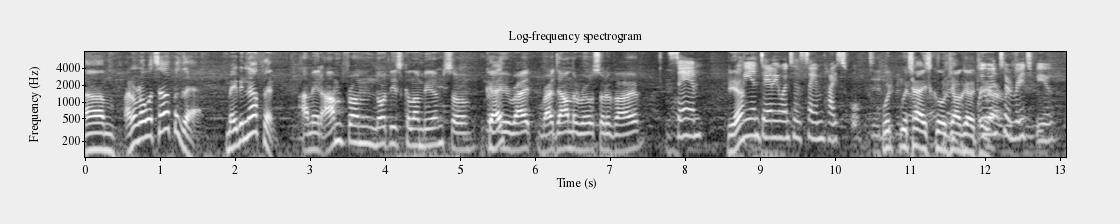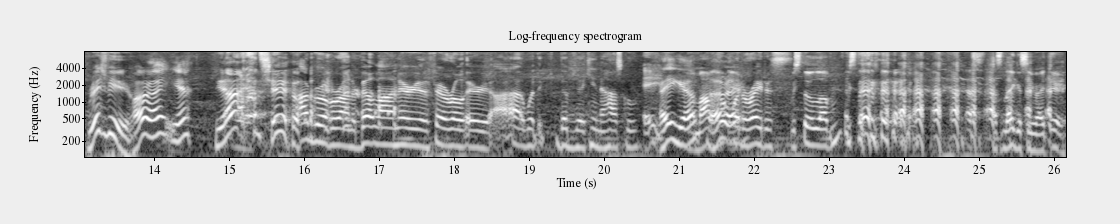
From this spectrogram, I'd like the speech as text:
Um, I don't know what's up with that. Maybe nothing. I mean, I'm from Northeast Columbia, so Okay. okay. right right down the road sort of vibe. Same. Yeah? Me and Danny went to the same high school. Which, which high school did y'all go to? We went to Ridgeview. Ridgeview. All right. Yeah. Yeah. I grew up around the Beltline area, Fair Road area. I went to WJ Keenan High School. There you go. My mom All went right. to Raiders. We still love them. We still that's, that's legacy right there.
